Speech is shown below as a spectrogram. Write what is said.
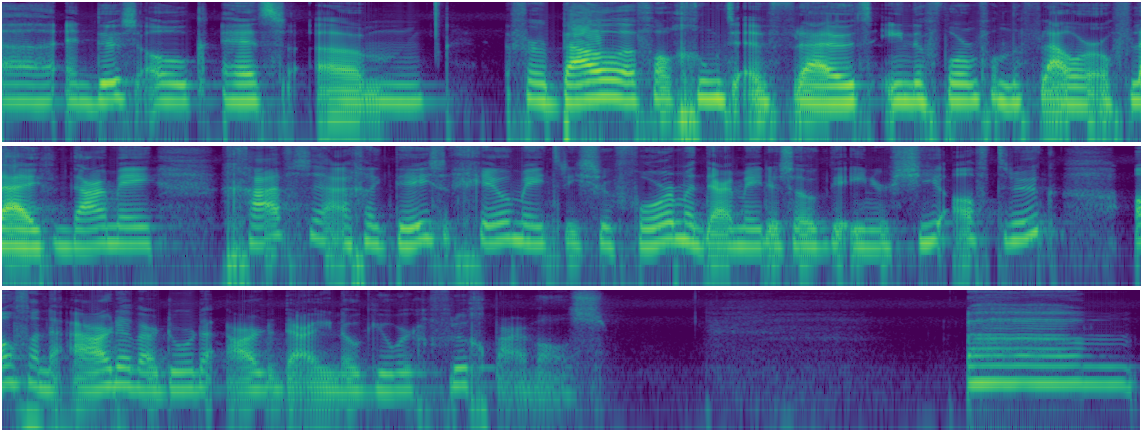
Uh, en dus ook het um, verbouwen van groente en fruit in de vorm van de Flower of Life. En daarmee gaven ze eigenlijk deze geometrische vorm en daarmee dus ook de energieafdruk af aan de aarde, waardoor de aarde daarin ook heel erg vruchtbaar was. Um,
